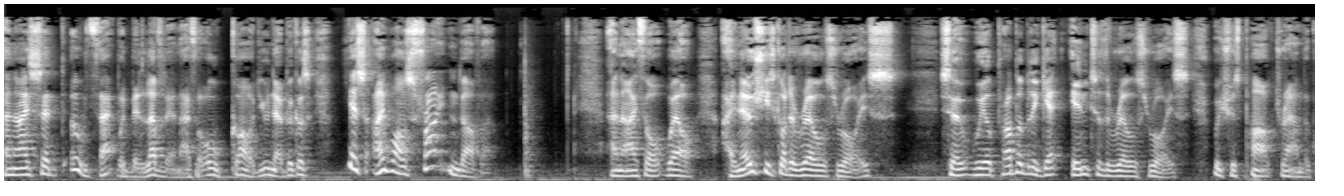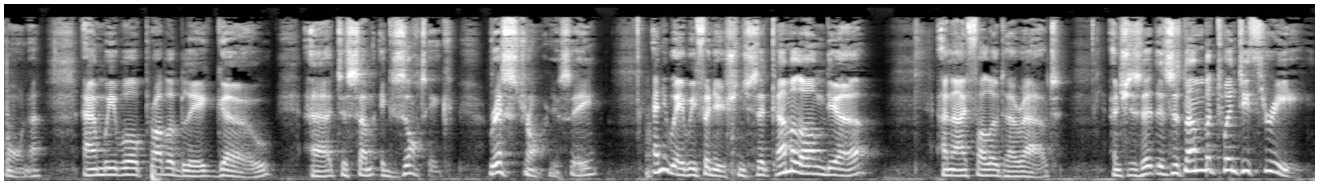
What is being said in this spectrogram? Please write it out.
And I said, "Oh, that would be lovely." And I thought, "Oh God, you know," because yes, I was frightened of her. And I thought, well, I know she's got a Rolls Royce. So we'll probably get into the Rolls Royce, which was parked around the corner, and we will probably go uh, to some exotic restaurant, you see. Anyway, we finished and she said, come along, dear. And I followed her out. And she said, this is number 23.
